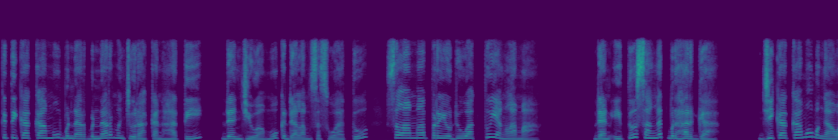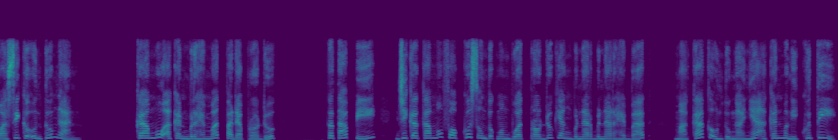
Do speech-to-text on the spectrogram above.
ketika kamu benar-benar mencurahkan hati dan jiwamu ke dalam sesuatu selama periode waktu yang lama. Dan itu sangat berharga. Jika kamu mengawasi keuntungan, kamu akan berhemat pada produk tetapi, jika kamu fokus untuk membuat produk yang benar-benar hebat, maka keuntungannya akan mengikuti.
